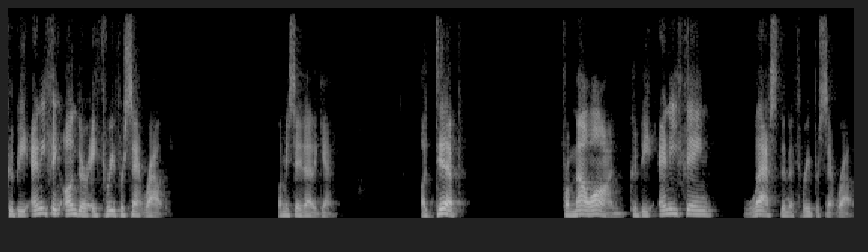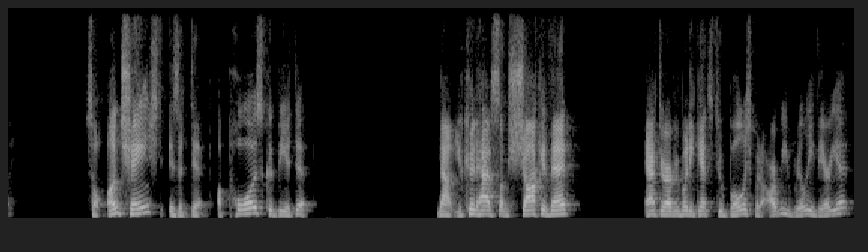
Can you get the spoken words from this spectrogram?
could be anything under a 3% rally. Let me say that again. A dip from now on could be anything less than a 3% rally. So unchanged is a dip. A pause could be a dip. Now, you could have some shock event after everybody gets too bullish, but are we really there yet?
